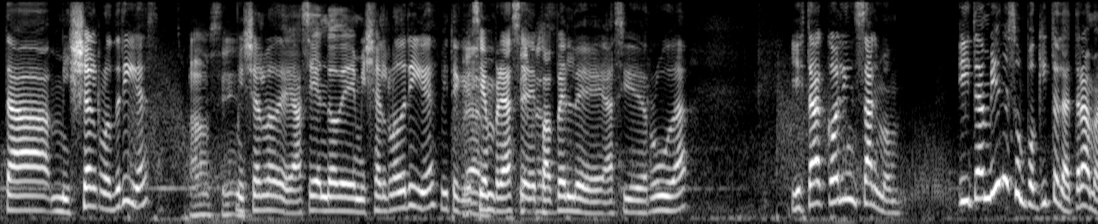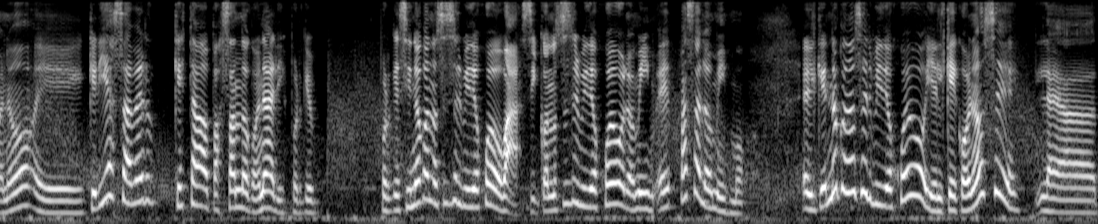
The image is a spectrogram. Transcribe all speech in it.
está Michelle Rodríguez, Ah, sí. Michelle haciendo de Michelle Rodríguez, viste que Claro, siempre hace de papel de así de ruda. Y está Colin Salmon. Y también es un poquito la trama, ¿no? Eh, quería saber qué estaba pasando con Aris, porque, porque si no conoces el videojuego, va, si conoces el videojuego, lo mismo, eh, pasa lo mismo. El que no conoce el videojuego y el que conoce, la,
